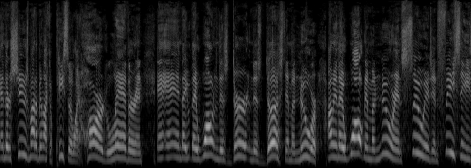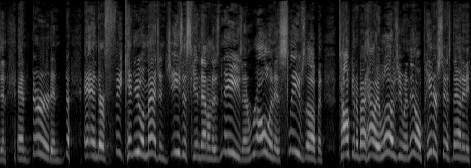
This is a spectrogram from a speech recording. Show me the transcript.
and their shoes might have been like a piece of like hard leather. And, and, and they, they walked in this dirt and this dust and manure. I mean, they walked in manure and sewage and feces and, and dirt and, and their feet. Can you imagine Jesus getting down on his knees and rolling his sleeves up and talking about how he loves you? And then old Peter sits down and, he,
